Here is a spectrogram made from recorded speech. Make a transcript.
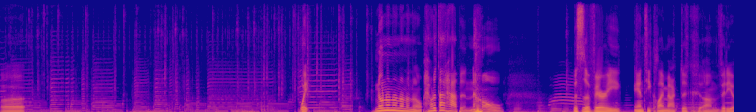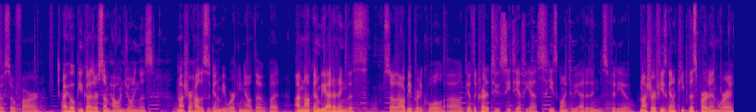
Uh. Wait. No, no, no, no, no, no. How did that happen? No. This is a very anticlimactic um, video so far. I hope you guys are somehow enjoying this. I'm not sure how this is going to be working out though, but I'm not going to be editing this, so that would be pretty cool. Uh, give the credit to CTFES, he's going to be editing this video. I'm not sure if he's going to keep this part in where I,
